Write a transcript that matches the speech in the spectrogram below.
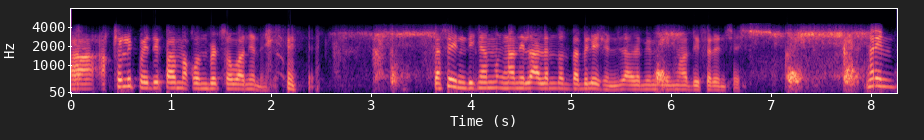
Ah, actually pwede pa ma-convert sa 1 yan eh. Kasi hindi nga, nga nila alam doon tabulation, nila alam yung mga differences. Ngayon,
